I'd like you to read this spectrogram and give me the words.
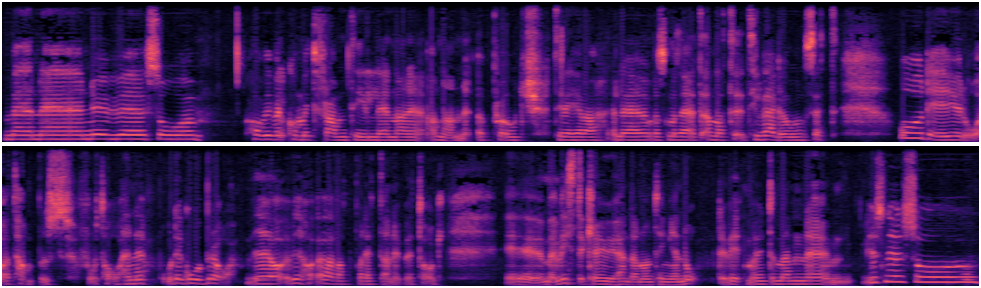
Men eh, nu eh, så har vi väl kommit fram till en eh, annan approach till det hela. Eller vad ska man säga, ett annat tillvägagångssätt. Och det är ju då att Hampus får ta henne. Och det går bra. Vi har, vi har övat på detta nu ett tag. Eh, men visst, det kan ju hända någonting ändå. Det vet man ju inte. Men eh, just nu så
